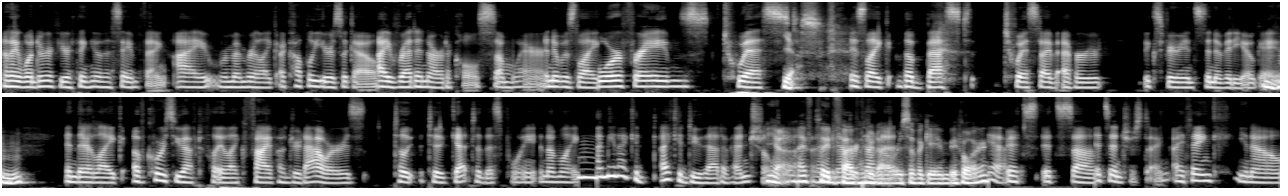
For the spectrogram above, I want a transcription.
and I wonder if you're thinking the same thing. I remember like a couple years ago, I read an article somewhere and it was like Warframe's twist Yes. is like the best twist I've ever experienced in a video game. Mhm. And they're like, of course you have to play like 500 hours to to get to this. And I'm like, "Mm, I mean, I could I could do that eventually. Yeah, I've played never 500 done it." hours of a game before. yeah it's it's um it's interesting i think you know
